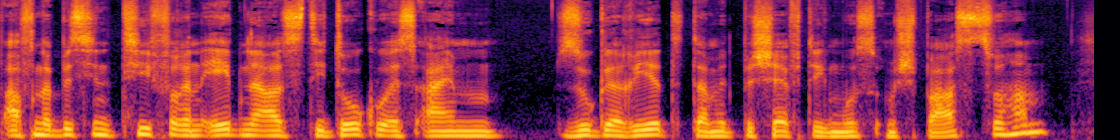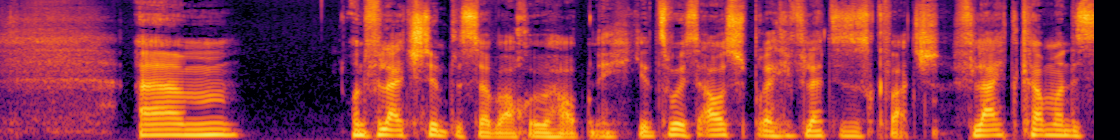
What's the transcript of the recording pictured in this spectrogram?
auf einer bisschen tieferen Ebene, als die Doku es einem suggeriert, damit beschäftigen muss, um Spaß zu haben. Ähm, und vielleicht stimmt es aber auch überhaupt nicht. Jetzt, wo ich es ausspreche, vielleicht ist es Quatsch. Vielleicht kann man das,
